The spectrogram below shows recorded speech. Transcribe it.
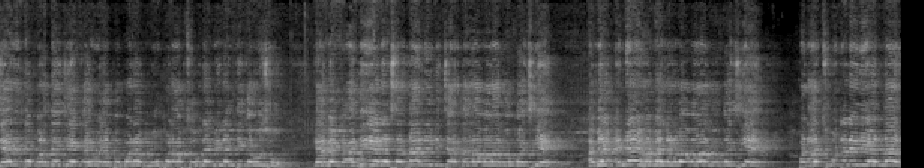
જે રીતે બળદેવજીએ કહ્યું એ પ્રમાણે હું પણ આપ સૌને વિનંતી કરું છું કે અમે ગાંધી અને સરદારની વિચારધારાવાળા લોકો છીએ. અમે અન્યાય સામે લડવાવાળા લોકો છીએ. પણ આ ચૂંટણીની અંદર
